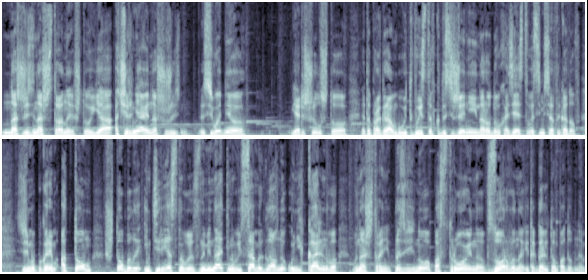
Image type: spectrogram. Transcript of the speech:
нашей жизни нашей страны, что я очерняю нашу жизнь. Сегодня я решил, что эта программа будет выставка достижений народного хозяйства 70-х годов. Сегодня мы поговорим о том, что было интересного, знаменательного и, самое главное, уникального в нашей стране. Произведено, построено, взорвано и так далее и тому подобное.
